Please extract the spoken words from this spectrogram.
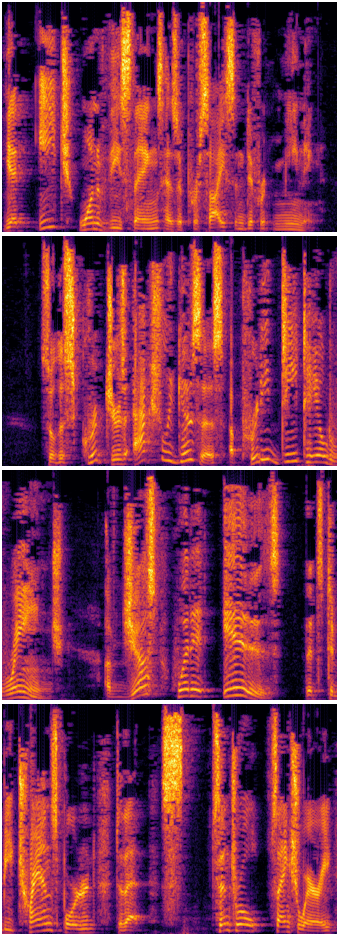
Yet each one of these things has a precise and different meaning. So the scriptures actually gives us a pretty detailed range of just what it is that's to be transported to that central sanctuary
